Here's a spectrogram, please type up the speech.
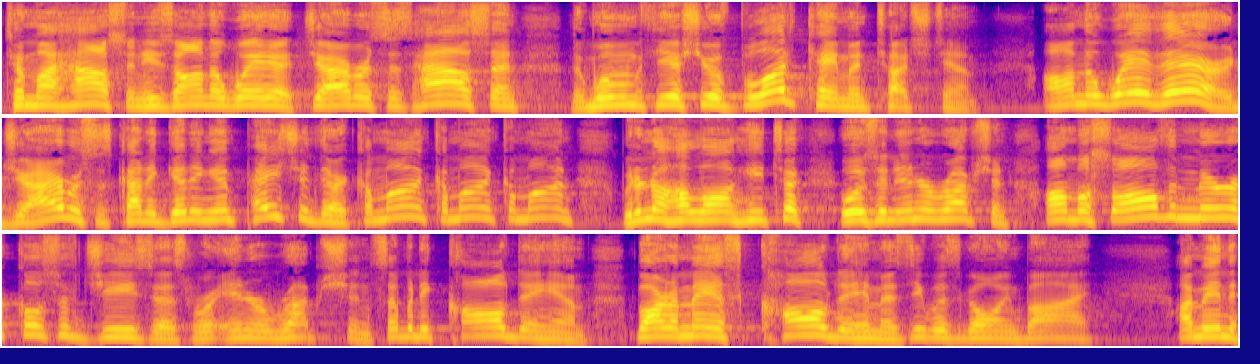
to my house, and he's on the way to Jairus' house, and the woman with the issue of blood came and touched him. On the way there, Jairus is kind of getting impatient there. Come on, come on, come on. We don't know how long he took. It was an interruption. Almost all the miracles of Jesus were interruptions. Somebody called to him. Bartimaeus called to him as he was going by. I mean,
